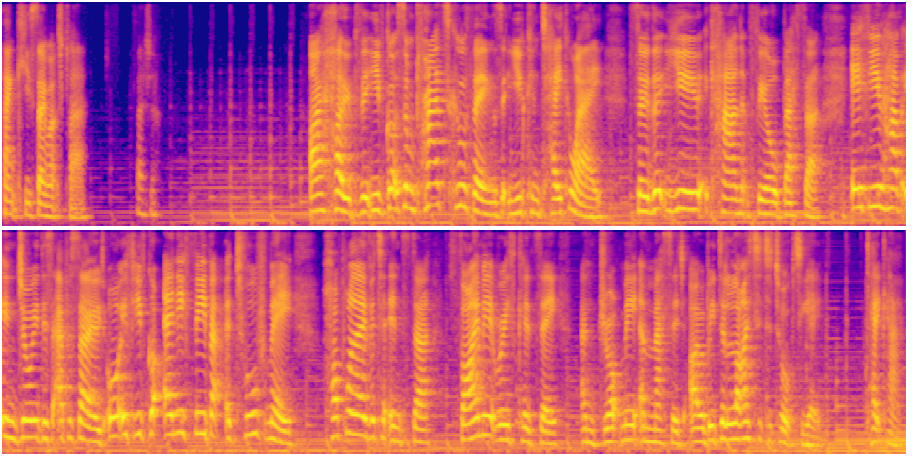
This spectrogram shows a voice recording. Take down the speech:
Thank you so much, Claire. Pleasure. I hope that you've got some practical things that you can take away so that you can feel better. If you have enjoyed this episode or if you've got any feedback at all for me, hop on over to Insta, find me at Ruth Kudzi and drop me a message. I will be delighted to talk to you. Take care.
